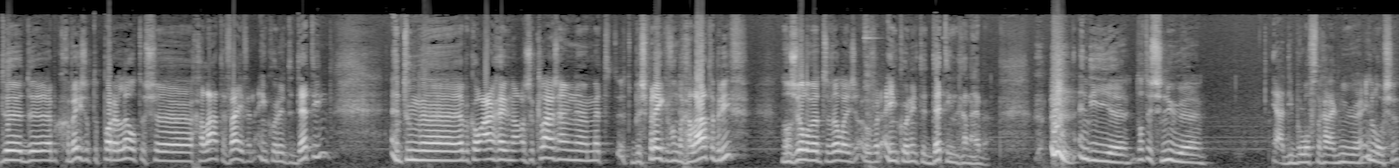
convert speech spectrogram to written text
de, de, heb ik gewezen op de parallel tussen eh, Galaten 5 en 1 Korinthe 13. En toen eh, heb ik al aangegeven, nou, als we klaar zijn met het bespreken van de Galatenbrief, dan zullen we het wel eens over 1 Korinthe 13 gaan hebben. en die, dat is nu, ja, die belofte ga ik nu inlossen.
